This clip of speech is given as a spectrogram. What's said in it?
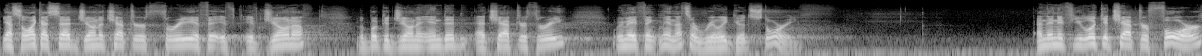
Yeah, so like I said, Jonah chapter 3, if, if, if Jonah, the book of Jonah ended at chapter 3, we may think, man, that's a really good story. And then if you look at chapter 4,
